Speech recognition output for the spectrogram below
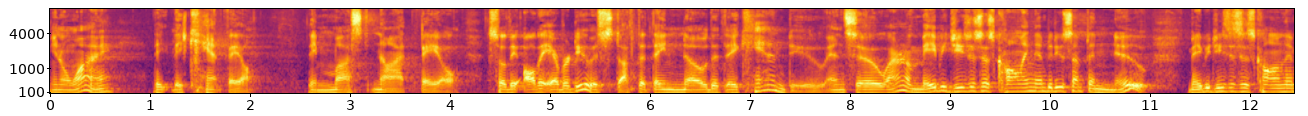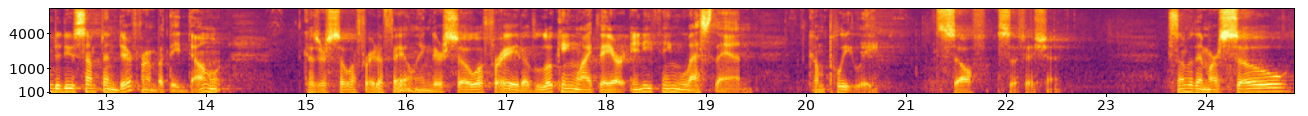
You know why? They, they can't fail. They must not fail. So they, all they ever do is stuff that they know that they can do. And so, I don't know, maybe Jesus is calling them to do something new. Maybe Jesus is calling them to do something different, but they don't because they're so afraid of failing. They're so afraid of looking like they are anything less than completely self sufficient. Some of them are so,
